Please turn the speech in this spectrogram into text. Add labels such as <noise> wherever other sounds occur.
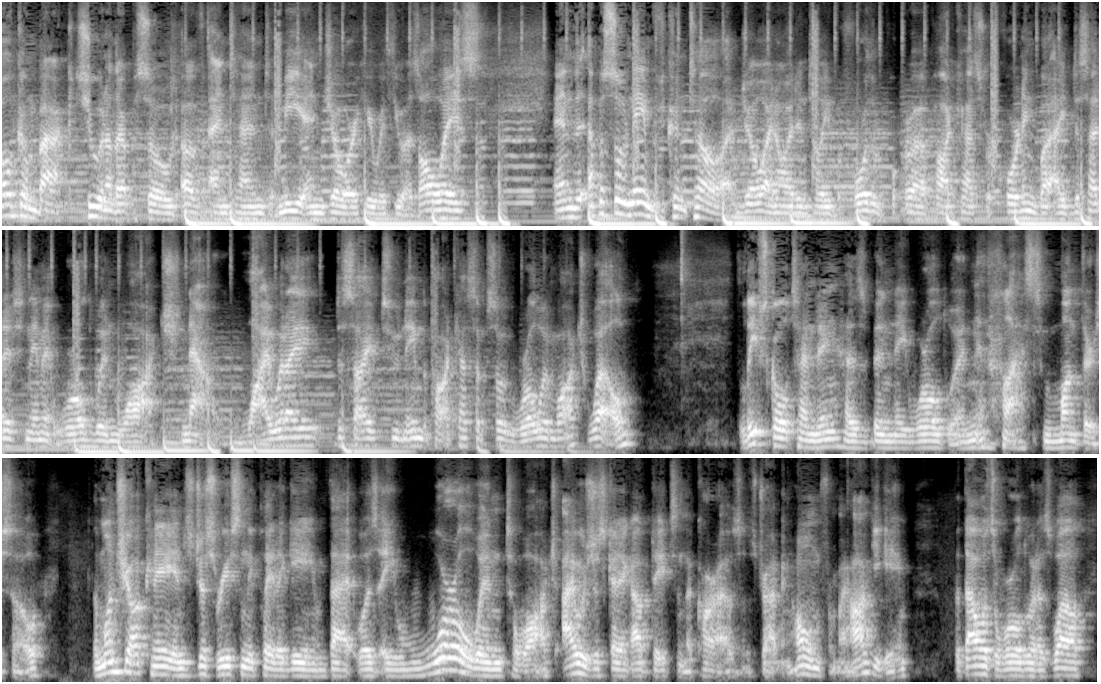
Welcome back to another episode of End to End. Me and Joe are here with you as always. And the episode name, if you couldn't tell, uh, Joe, I know I didn't tell you before the uh, podcast recording, but I decided to name it Whirlwind Watch. Now, why would I decide to name the podcast episode Whirlwind Watch? Well, Leafs goaltending has been a whirlwind in the last month or so. The Montreal Canadiens just recently played a game that was a whirlwind to watch. I was just getting updates in the car as I was driving home from my hockey game, but that was a whirlwind as well.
